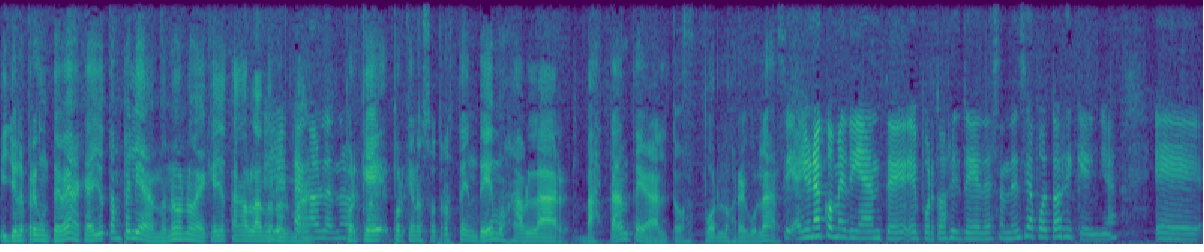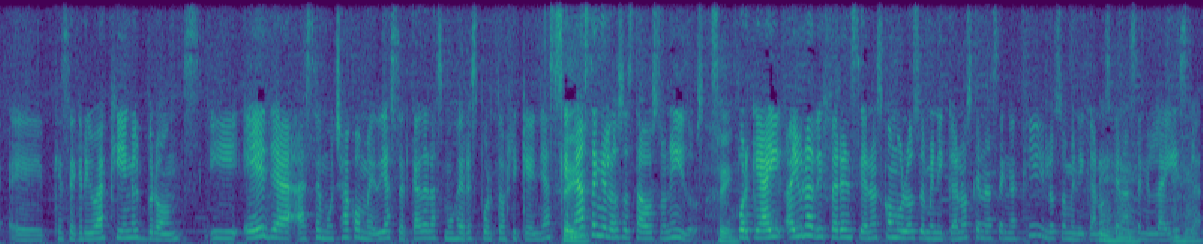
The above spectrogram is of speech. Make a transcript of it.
y yo le pregunté, vean, que ellos están peleando. No, no, es que ellos están hablando Ellos normal. están hablando porque, normal. porque nosotros tendemos a hablar bastante alto por lo regular. Sí, hay una comediante eh, de descendencia puertorriqueña eh, eh, que se crió aquí en el Bronx y ella hace mucha comedia acerca de las mujeres puertorriqueñas que Sí. nacen en los Estados Unidos. Sí. Porque hay, hay una diferencia, no es como los dominicanos que nacen aquí y los dominicanos que nacen en la isla.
